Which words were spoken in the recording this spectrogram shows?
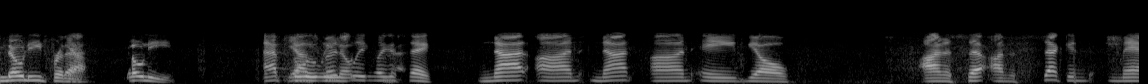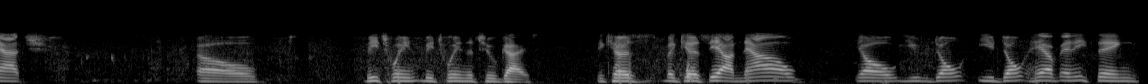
No need for that. Yeah. No need. Yeah, Absolutely no. especially need like I say, not on not on a you know. on a set on the second match. Oh, between between the two guys, because because yeah now, you know you don't you don't have anything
